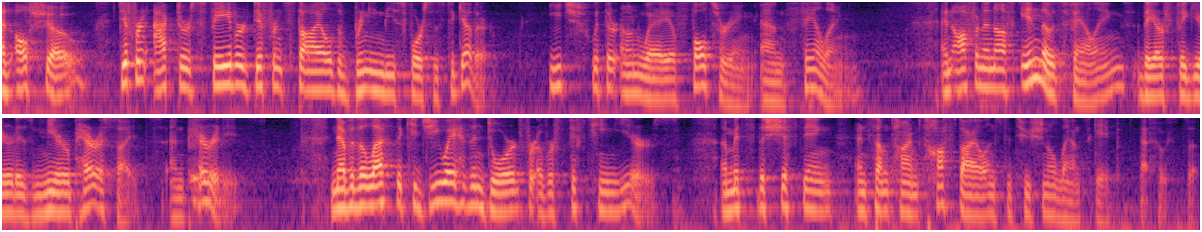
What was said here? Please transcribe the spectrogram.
As I'll show, different actors favor different styles of bringing these forces together, each with their own way of faltering and failing. And often enough, in those failings, they are figured as mere parasites and parodies. Nevertheless, the Kijiwe has endured for over 15 years amidst the shifting and sometimes hostile institutional landscape that hosts it.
